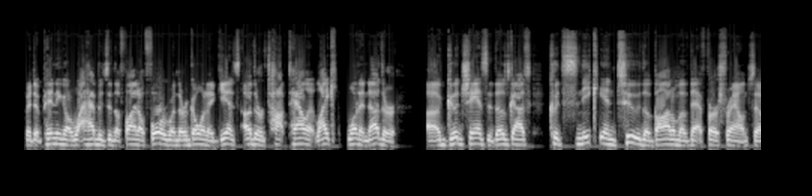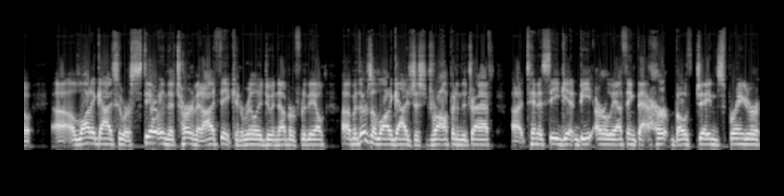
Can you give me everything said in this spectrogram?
but depending on what happens in the final four when they're going against other top talent like one another, a good chance that those guys could sneak into the bottom of that first round. So uh, a lot of guys who are still in the tournament, I think, can really do a number for them. Uh, but there's a lot of guys just dropping in the draft. Uh, Tennessee getting beat early, I think that hurt both Jaden Springer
